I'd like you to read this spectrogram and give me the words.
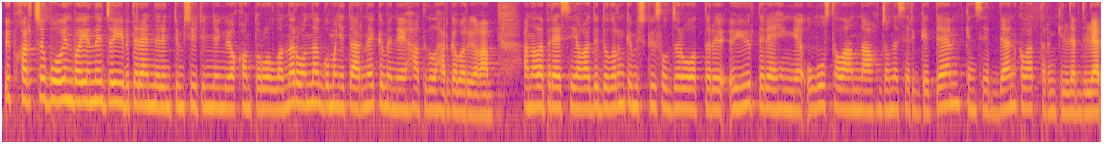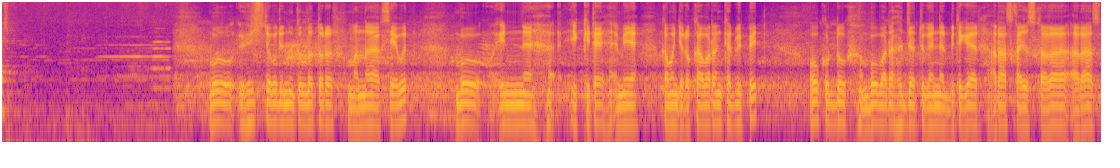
Үп қарчы бойын байыны жайы бетерәнлерін түмсүйтіннен өй контролланар, онна гуманитарны көмені хатығыларға барыға. Анала прәсияға дөйдоларын көміскүй сылжар олаттары өйір тәрәхіңе ұлыс таланнақ жона сәргеті, кенсерден калаттарын келдерділер. Бу үһүс төгүлүнү тылда турар манна аксиябыт. Бу инне икките эме командировка баран келбиппит. Ол курдук бу бара хыджар түгеннер битигер арас кайыскага арас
